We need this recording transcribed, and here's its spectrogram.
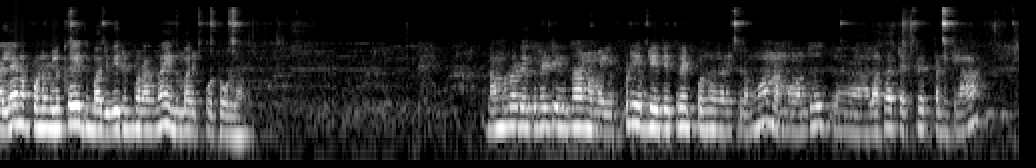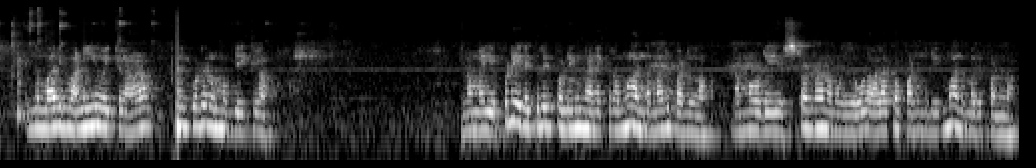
கல்யாண பொண்ணுங்களுக்கு இது மாதிரி விரும்புகிறாங்கன்னா இந்த மாதிரி போட்டு விடலாம். நம்மளோட டெக்கரேட்டிவ் தான். நம்ம எப்படி எப்படி டெக்கரேட் பண்ணணும்னு நினைக்கிறோமோ நம்ம வந்து அழகாக டெக்கரேட் பண்ணிக்கலாம். இந்த மாதிரி மணியும் வைக்கலாம். மணி கூட நம்ம அப்படி வைக்கலாம். நம்ம எப்படி டெக்கரேட் பண்ணிங்கன்னு நினைக்கிறோமோ அந்த மாதிரி பண்ணலாம். நம்மளுடைய இஷ்டம் தான் நம்ம எவ்வளோ அழகாக பண்ண முடியுமோ அந்த மாதிரி பண்ணலாம்.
